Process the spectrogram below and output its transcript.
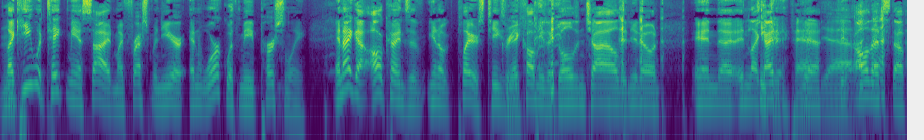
like he would take me aside my freshman year and work with me personally and i got all kinds of you know players tease me. They called me the golden child and you know and and, uh, and like i Teacher's pet, yeah. all that stuff.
